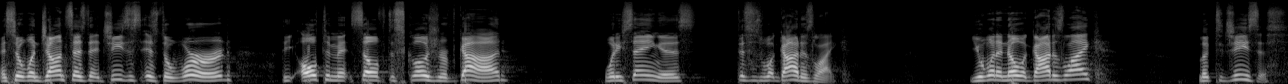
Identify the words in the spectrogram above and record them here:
And so when John says that Jesus is the Word, the ultimate self disclosure of God, what he's saying is this is what God is like. You want to know what God is like? Look to Jesus.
